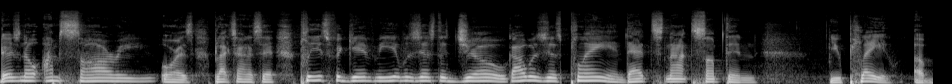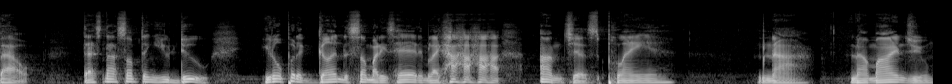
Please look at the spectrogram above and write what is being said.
There's no, I'm sorry. Or as Blac Chyna said, please forgive me. It was just a joke. I was just playing. That's not something you play about. That's not something you do. You don't put a gun to somebody's head and be like, ha ha ha, I'm just playing. Nah. Now, mind you,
